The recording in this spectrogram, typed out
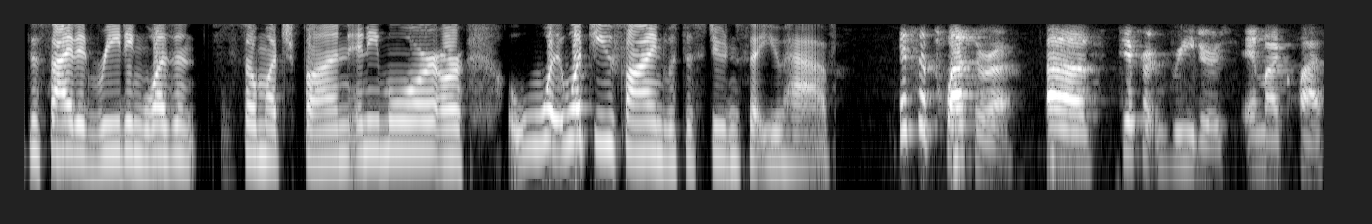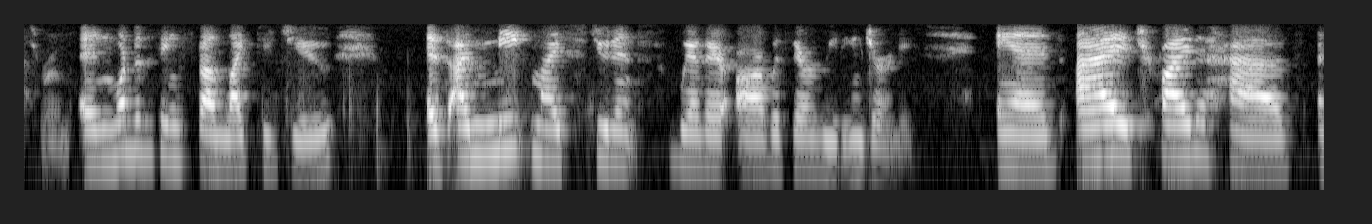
decided reading wasn't so much fun anymore or what what do you find with the students that you have? It's a plethora of different readers in my classroom. And one of the things that I like to do is I meet my students where they are with their reading journey. And I try to have a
